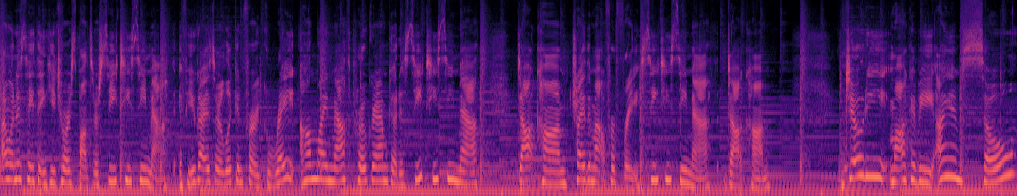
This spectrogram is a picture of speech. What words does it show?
I want to say thank you to our sponsor, CTC Math. If you guys are looking for a great online math program, go to ctcmath.com. Try them out for free, ctcmath.com. Jodi Mockabee, I am so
